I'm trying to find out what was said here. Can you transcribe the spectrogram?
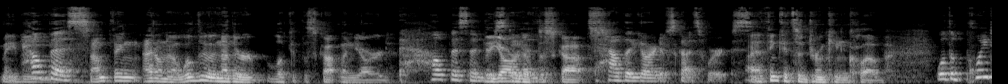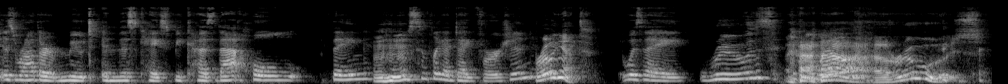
Maybe help us, something. I don't know. We'll do another look at the Scotland Yard, help us understand the yard of the Scots. how the Yard of Scots works. I think it's a drinking club. Well, the point is rather moot in this case because that whole thing Mm-hmm. was simply a diversion. Brilliant. It was a ruse, if you will. a ruse.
